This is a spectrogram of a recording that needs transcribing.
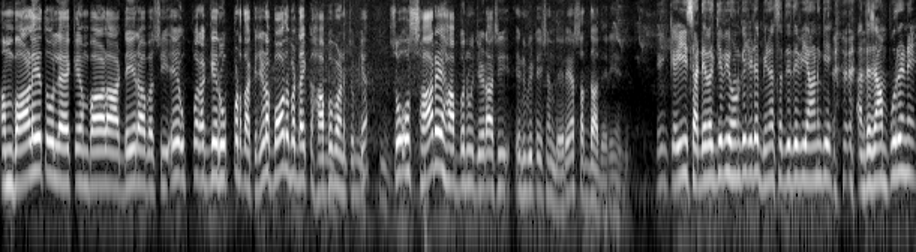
ਅੰਬਾਲੇ ਤੋਂ ਲੈ ਕੇ ਅੰਬਾਲਾ ਡੇਰਾਬੱਸੀ ਇਹ ਉੱਪਰ ਅੱਗੇ ਰੋਪੜ ਤੱਕ ਜਿਹੜਾ ਬਹੁਤ ਵੱਡਾ ਇੱਕ ਹੱਬ ਬਣ ਚੁੱਕਿਆ। ਸੋ ਉਹ ਸਾਰੇ ਹੱਬ ਨੂੰ ਜਿਹੜਾ ਅਸੀਂ ਇਨਵੀਟੇਸ਼ਨ ਦੇ ਰਹੇ ਹਾਂ ਸੱਦਾ ਦੇ ਰਹੇ ਹਾਂ ਜੀ। ਕਈ ਸਾਡੇ ਵਰਗੇ ਵੀ ਹੋਣਗੇ ਜਿਹੜੇ ਬਿਨਾਂ ਸੱਦੇ ਦੇ ਵੀ ਆਣਗੇ। ਇੰਤਜ਼ਾਮ ਪੂਰੇ ਨੇ।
